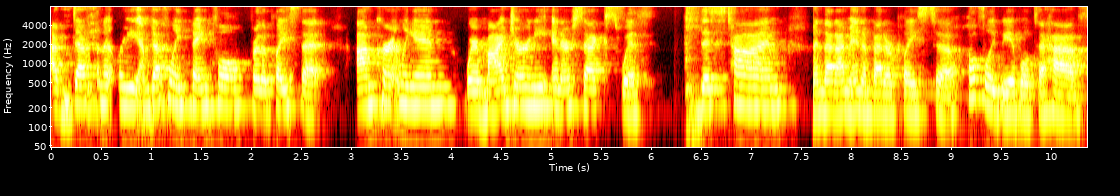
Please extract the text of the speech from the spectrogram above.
i'm definitely i'm definitely thankful for the place that i'm currently in where my journey intersects with this time and that I'm in a better place to hopefully be able to have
